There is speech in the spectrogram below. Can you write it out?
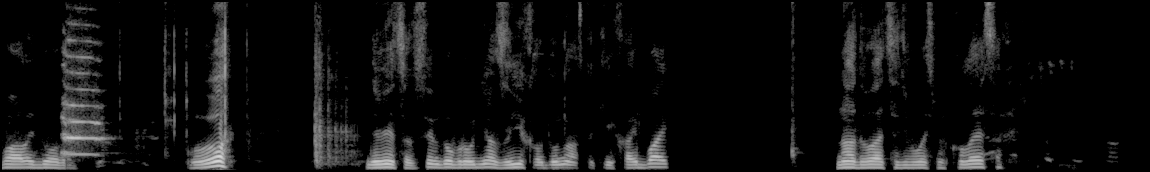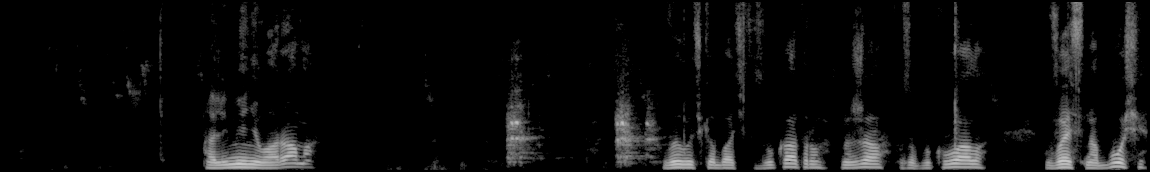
Валить добре. О! Дивіться, всім доброго дня. Заїхав до нас такий хайбайк на 28 колесах. Алюмінієва рама. Вилучка, бачите, з локатором. Нажав, заблокувало. Весь на боші.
